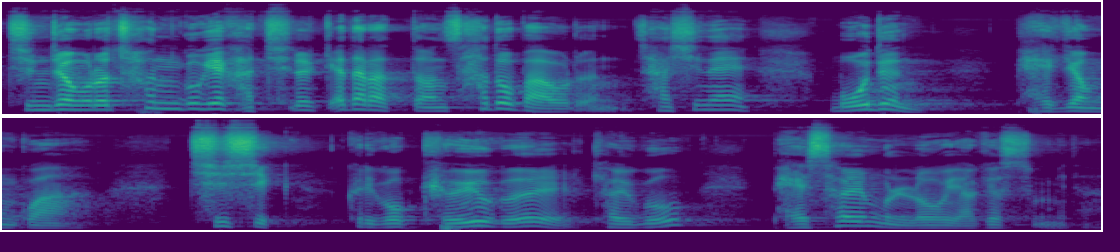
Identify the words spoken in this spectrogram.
진정으로 천국의 가치를 깨달았던 사도 바울은 자신의 모든 배경과 지식 그리고 교육을 결국 배설물로 여겼습니다.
